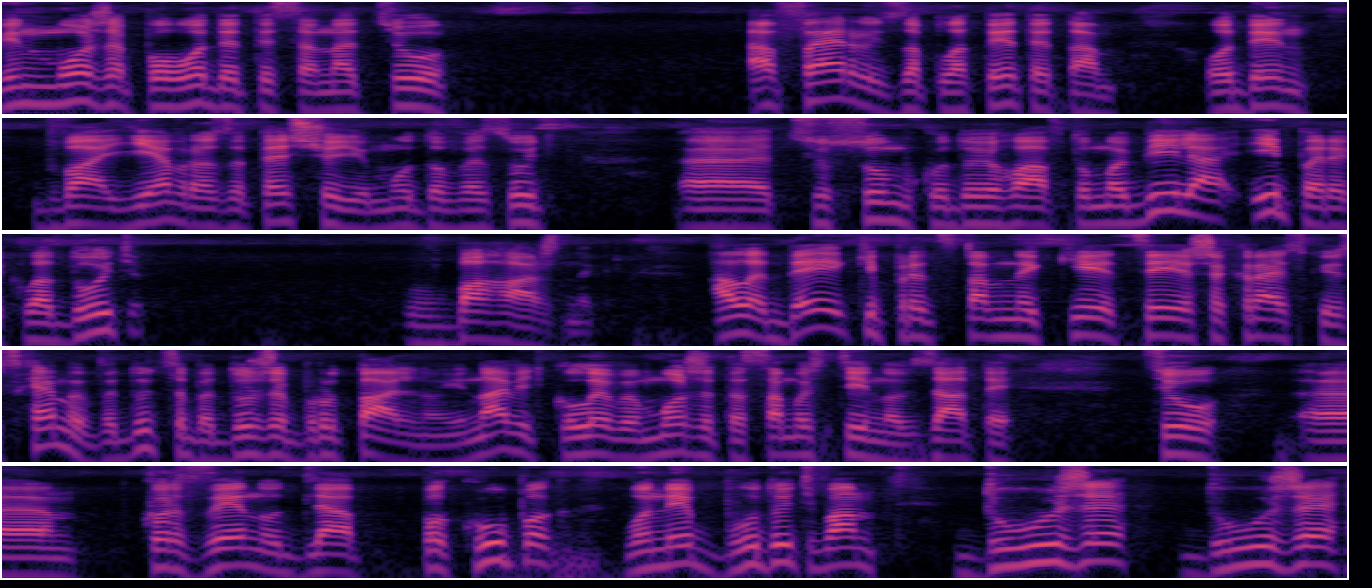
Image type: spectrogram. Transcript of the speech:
він може погодитися на цю аферу і заплатити там 1-2 євро за те, що йому довезуть цю сумку до його автомобіля і перекладуть в багажник. Але деякі представники цієї шахрайської схеми ведуть себе дуже брутально. І навіть коли ви можете самостійно взяти цю е, корзину для покупок, вони будуть вам дуже дуже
